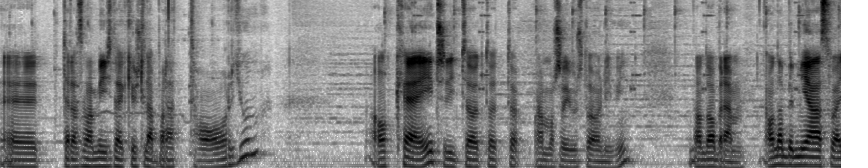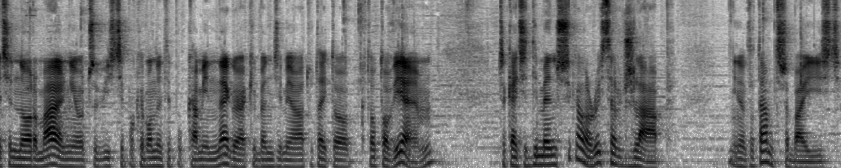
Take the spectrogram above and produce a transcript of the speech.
E, teraz mamy iść do jakiegoś laboratorium? Okej, czyli to, to, to... A może już do Oliwii? No dobra. Ona by miała, słuchajcie, normalnie oczywiście Pokemony typu kamiennego, jakie będzie miała tutaj, to kto to wie. Czekajcie, Dimensional Research Lab. Nie no, to tam trzeba iść.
